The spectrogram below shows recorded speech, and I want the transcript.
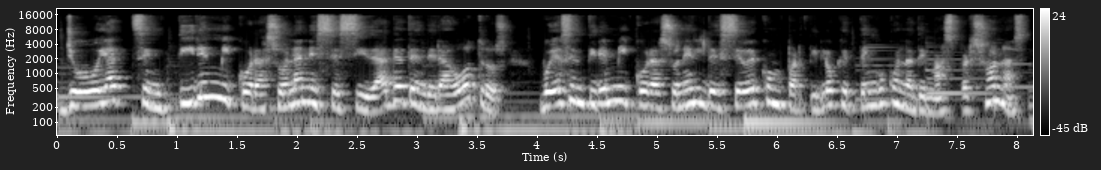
yo voy a sentir en mi corazón la necesidad de atender a otros, voy a sentir en mi corazón el deseo de compartir lo que tengo con las demás personas.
